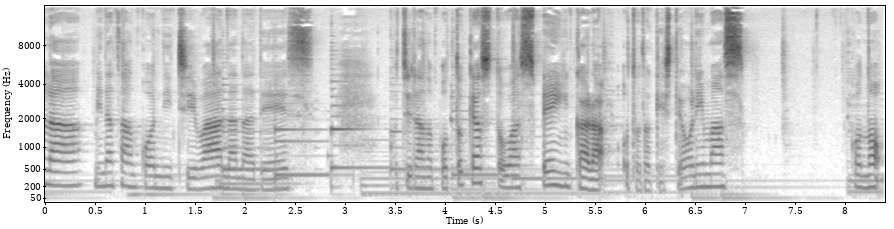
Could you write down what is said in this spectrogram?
ホラ皆さんこんにちはナナです。こちらのポッドキャストはスペインからお届けしております。この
